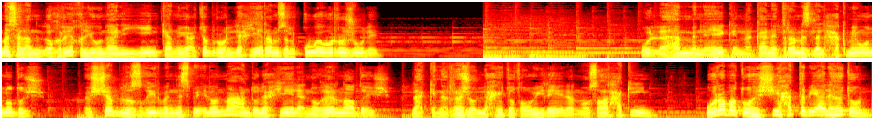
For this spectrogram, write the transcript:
مثلا الإغريق اليونانيين كانوا يعتبروا اللحية رمز القوة والرجولة. والأهم من هيك إنها كانت رمز للحكمة والنضج. الشاب الصغير بالنسبة لهم ما عنده لحية لأنه غير ناضج. لكن الرجل لحيته طويلة لأنه صار حكيم وربطوا هالشي حتى بآلهتهم.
